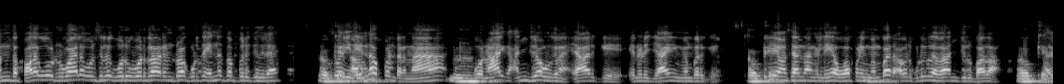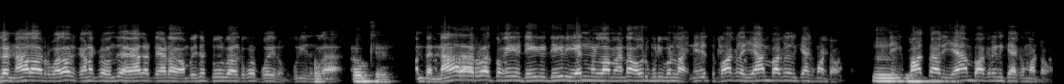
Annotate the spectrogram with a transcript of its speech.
அந்த பல கோடி ரூபாயில ஒரு சில ஒரு ஒரு ரூபா ரெண்டு ரூபா கொடுத்தா என்ன தப்பு இருக்குதுல இது என்ன பண்றேன்னா ஒரு நாளைக்கு அஞ்சு ரூபா கொடுக்குறேன். யாருக்கு? என்னுடைய ஜாயினிங் மெம்பருக்கு ஓகே ஃப்ரீயா சேர்ந்தாங்க இல்லையா ஓப்பனிங் மெம்பர் அவர் கொடுக்குறது அஞ்சு ரூபாய் தான். அதுல நாலாயிரம் ரூபாய் தான் ஒரு கணக்குல வந்து வேலட் ஏடா ஐம்பது பைசா டூர் வேலட் கூட போயிடும் புரியுதுங்களா? அந்த நாலாயிரம் ரூபாய் தொகையை டெய்லி டெய்லி ஏர்ன் பண்ணலாம் வேண்டாம் அவர் முடிவு பண்ணலாம். நேத்து பார்க்கல ஏன் பார்க்கலன்னு கேட்க மாட்டோம். இன்னைக்கு பார்த்தாரு ஏன் பாக்குறேன்னு கேட்க மாட்டோம்.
